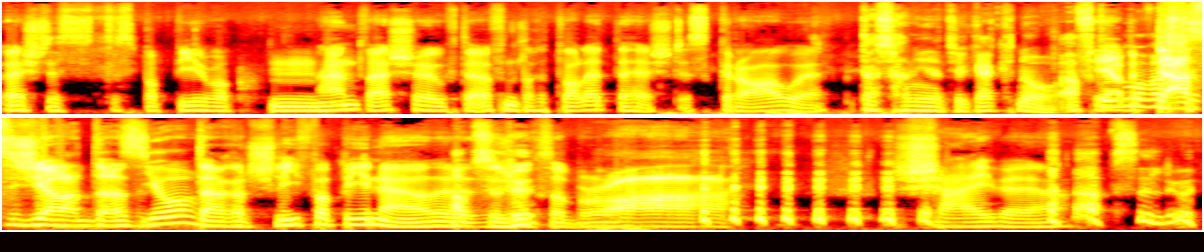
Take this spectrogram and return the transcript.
weißt, das, das Papier, das du beim Handwaschen auf der öffentlichen Toilette hast, das Graue. Das habe ich natürlich auch genommen. Auf Ja, aber das ist ja, das, Ja. da kannst du Schleifpapier nehmen, oder? Das Absolut. So, boah, Scheibe, ja. Absolut.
